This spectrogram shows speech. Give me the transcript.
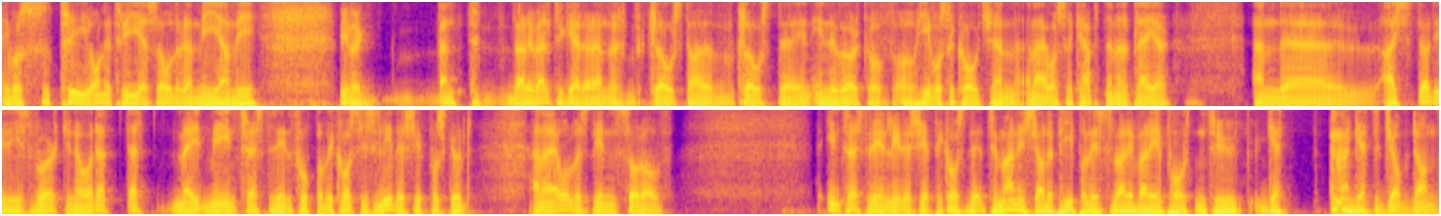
He was three only three years older than me, and we we were went very well together and were closed uh, closed uh, in in the work of, of he was a coach and and I was a captain and a player and uh, I studied his work. You know that that made me interested in football because his leadership was good, and I always been sort of interested in leadership because the, to manage other people is very very important to get get the job done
